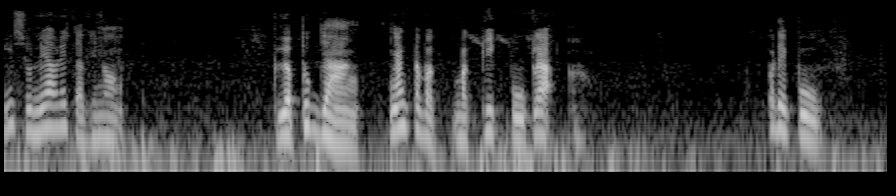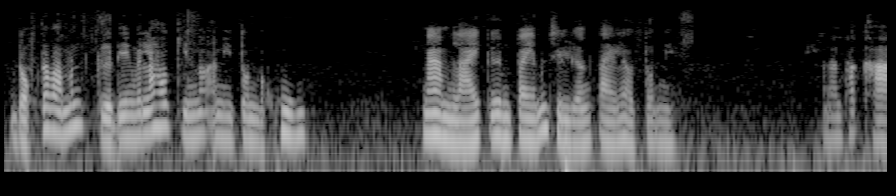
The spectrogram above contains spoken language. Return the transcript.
นี่สุดแล้วนี่แต่พี่น้อง เกือบทุกอย่างยังต่บักบักพริกปลูกแล้วก็ได้ปลูก ดอกแต่ว่ามันเกิดเองเวลาเขากินเนาะอันนี้ต้นบักฮุงน้ำหลายเกินไปมันสีเหลืองตายแล้วต้นนี้ นั้นผักขา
